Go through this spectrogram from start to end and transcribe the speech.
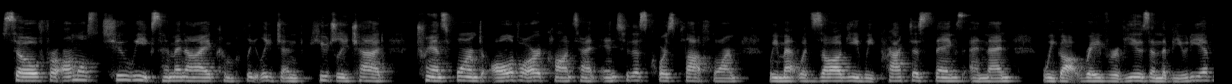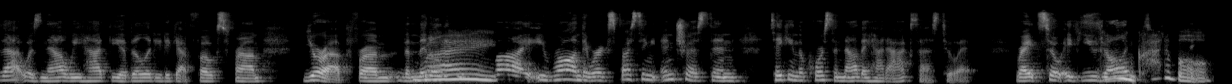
So for almost two weeks, him and I completely and hugely Chad transformed all of our content into this course platform. We met with Zaghi, we practiced things, and then we got rave reviews. And the beauty of that was now we had the ability to get folks from Europe, from the Middle right. East, Iran. They were expressing interest in taking the course, and now they had access to it. Right. So if you so don't incredible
